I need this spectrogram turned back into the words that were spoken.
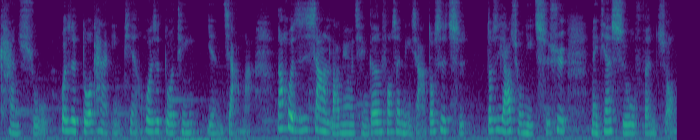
看书，或者是多看影片，或者是多听演讲嘛。那或者是像老年有钱跟丰盛冥想，都是持都是要求你持续每天十五分钟，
